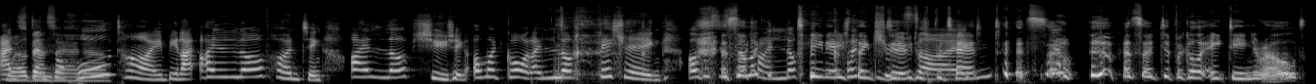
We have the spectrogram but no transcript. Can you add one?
And Well done, spends the Diana. whole time being like, I love hunting. I love shooting. Oh my god, I love fishing. Oh, this is It's so so fun. like I a love teenage thing to do, just pretend. It's so that's so typical eighteen year old.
